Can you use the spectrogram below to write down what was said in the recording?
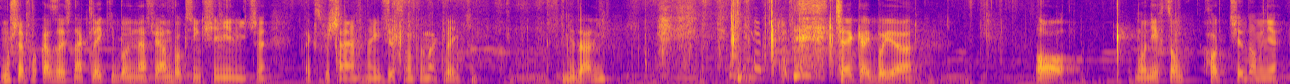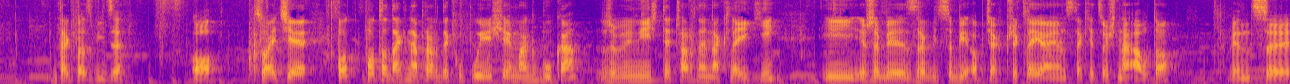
Muszę pokazać naklejki, bo inaczej unboxing się nie liczy. Tak słyszałem. No i gdzie są te naklejki? Nie dali? Czekaj, bo ja. O! No nie chcą. Chodźcie do mnie. I tak was widzę. O! Słuchajcie, po, po to tak naprawdę kupuje się MacBooka, żeby mieć te czarne naklejki i żeby zrobić sobie obciach przyklejając takie coś na auto. Więc y,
